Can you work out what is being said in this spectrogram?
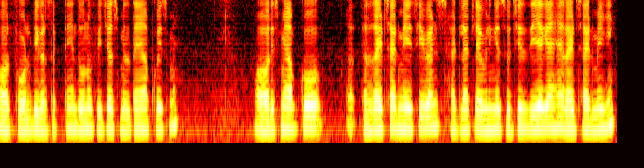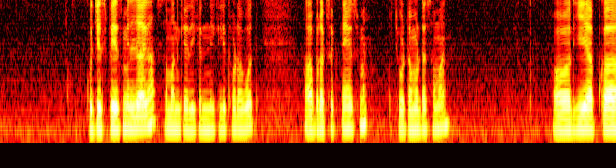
और फोल्ड भी कर सकते हैं। दोनों फीचर्स मिलते हैं आपको इसमें। और इसमें आपको राइट साइड में एसी वेंट्स हेडलाइट लेवलिंग के स्विचेस दिए गए हैं राइट साइड में ही कुछ स्पेस मिल जाएगा सामान कैरी करने के लिए थोड़ा बहुत। आप रख सकते हैं उसमें छोटा मोटा सामान। और ये आपका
